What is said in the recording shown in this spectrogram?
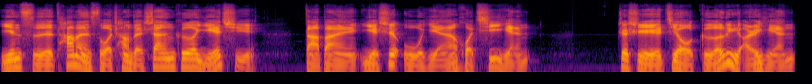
因此他们所唱的山歌野曲，大半也是五言或七言。这是就格律而言，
